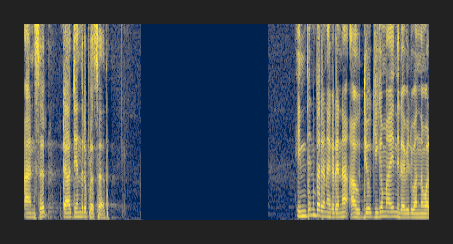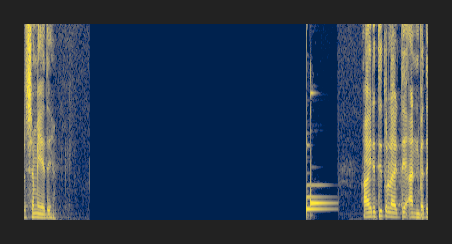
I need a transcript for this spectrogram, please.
ആൻസർ രാജേന്ദ്ര പ്രസാദ്. ഇന്ത്യൻ ഭരണഘടന ഔദ്യോഗികമായി നിലവിൽ വന്ന വർഷം ഏത്? ആയിരത്തി തൊള്ളായിരത്തി അൻപത്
